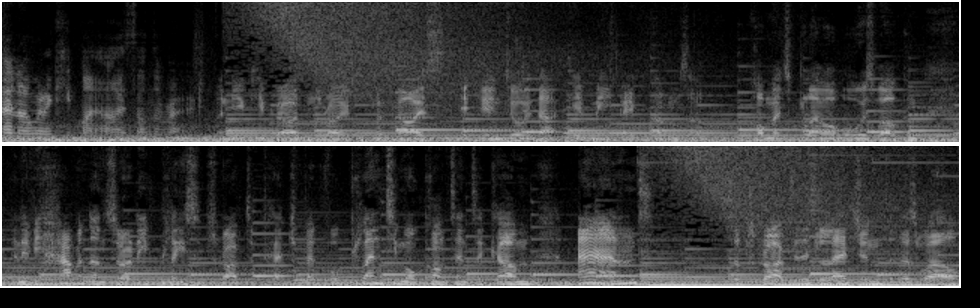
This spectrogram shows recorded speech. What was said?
And I'm going to keep my eyes on the road. and you keep your eyes on the road. But guys, if you enjoyed that, give me a thumbs up. Comments below are always welcome. And if you haven't done so already, please subscribe to Petrol Ped for plenty more content to come. And subscribe to this legend as well.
